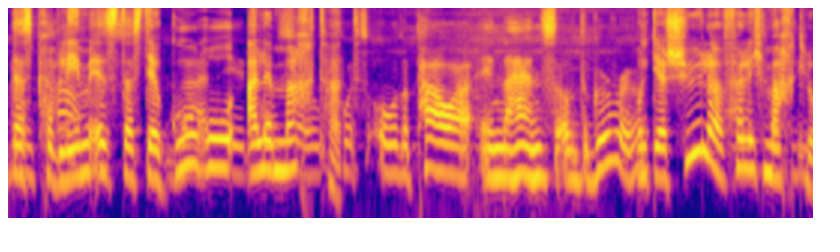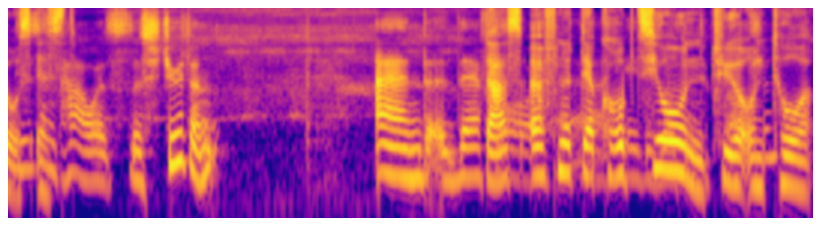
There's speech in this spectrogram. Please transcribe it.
Das Problem ist, dass der Guru alle Macht hat und der Schüler völlig machtlos ist. Das öffnet der Korruption Tür und Tor.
